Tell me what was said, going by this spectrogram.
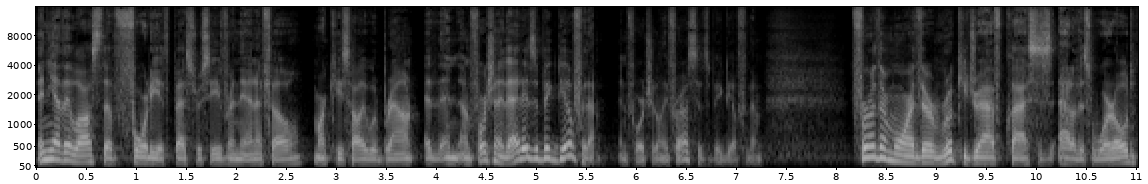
And yeah, they lost the 40th best receiver in the NFL, Marquise Hollywood Brown. And, and unfortunately, that is a big deal for them. Unfortunately for us, it's a big deal for them. Furthermore, their rookie draft class is out of this world.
